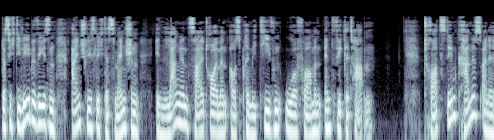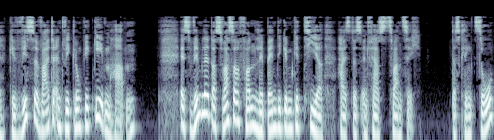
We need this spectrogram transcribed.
dass sich die Lebewesen einschließlich des Menschen in langen Zeiträumen aus primitiven Urformen entwickelt haben. Trotzdem kann es eine gewisse Weiterentwicklung gegeben haben. Es wimmle das Wasser von lebendigem Getier, heißt es in Vers 20. Das klingt so,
